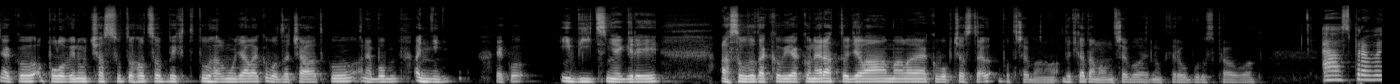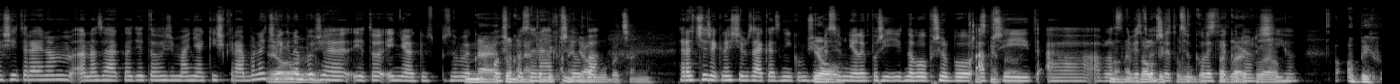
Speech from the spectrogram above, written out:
jako polovinu času toho, co bych tu helmu dělal jako od začátku, nebo ani jako i víc někdy a jsou to takový, jako nerad to dělám, ale jako občas to je potřeba. No. Teďka tam mám třeba jednu, kterou budu zpravovat. a spravuješ ji teda jenom na základě toho, že má nějaký škrábaneček, Jo, nebo jo. že je to i nějakým způsobem jako ne, to ne, poškozená to bych přilba? vůbec ani. Radši řekneš těm zákazníkům, že Jo. by si měli pořídit novou přilbu a Přesně přijít a, a vlastně No, nevzal bych vytvořit cokoliv jako takhle, dalšího. abych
